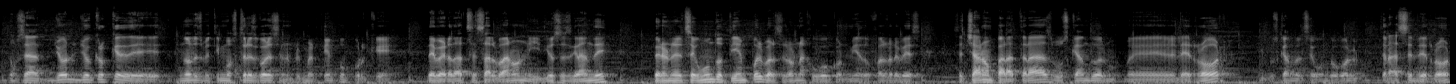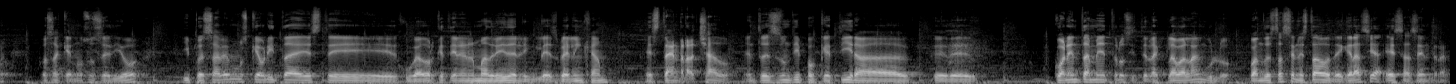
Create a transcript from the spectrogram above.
o sea, yo, yo creo que no les metimos tres goles en el primer tiempo porque de verdad se salvaron y Dios es grande. Pero en el segundo tiempo el Barcelona jugó con miedo, fue al revés. Se echaron para atrás buscando el, eh, el error y buscando el segundo gol tras el error, cosa que no sucedió. Y pues sabemos que ahorita este jugador que tiene en el Madrid, el inglés Bellingham, está enrachado. Entonces es un tipo que tira eh, de 40 metros y te la clava al ángulo. Cuando estás en estado de gracia, esas entran.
